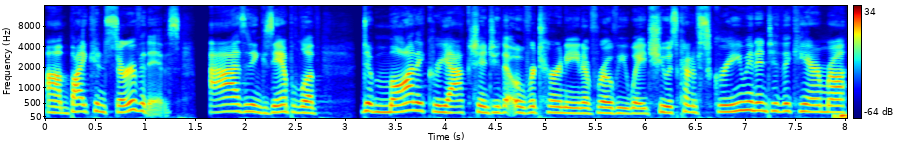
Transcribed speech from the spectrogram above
um, by conservatives as an example of demonic reaction to the overturning of Roe v. Wade. She was kind of screaming into the camera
